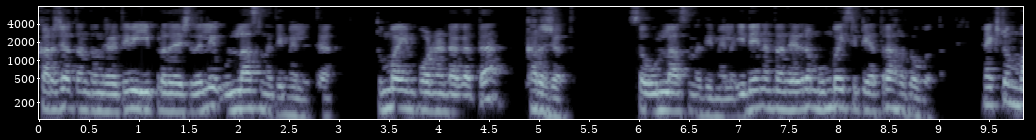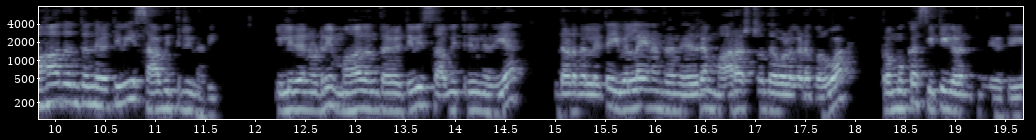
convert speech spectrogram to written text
ಕರ್ಜತ್ ಅಂತ ಹೇಳ್ತೀವಿ ಈ ಪ್ರದೇಶದಲ್ಲಿ ಉಲ್ಲಾಸ್ ನದಿ ಮೇಲೆ ತುಂಬಾ ಇಂಪಾರ್ಟೆಂಟ್ ಆಗತ್ತೆ ಕರ್ಜತ್. ಸೊ ಉಲ್ಲಾಸ್ ನದಿ ಮೇಲೆ. ಇದೇನಂತಂದ್ ಹೇಳಿದ್ರೆ ಮುಂಬೈ ಸಿಟಿ ಹತ್ರ ಹರಿದು ಹೋಗುತ್ತೆ. ನೆಕ್ಸ್ಟ್ ಮಹದ್ ಅಂತ ಹೇಳ್ತೀವಿ ಸಾವಿತ್ರಿ ನದಿ. ಇಲ್ಲಿದೆ ನೋಡ್ರಿ ಮಹದ್ ಅಂತ ಹೇಳ್ತೀವಿ ಸಾವಿತ್ರಿ ನದಿಯ ದಡದಲ್ಲೈತೆ ಇವೆಲ್ಲ ಏನಂತ ಹೇಳಿದ್ರೆ ಮಹಾರಾಷ್ಟ್ರದ ಒಳಗಡೆ ಬರುವ ಪ್ರಮುಖ ಸಿಟಿಗಳಂತ ಹೇಳ್ತೀವಿ.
